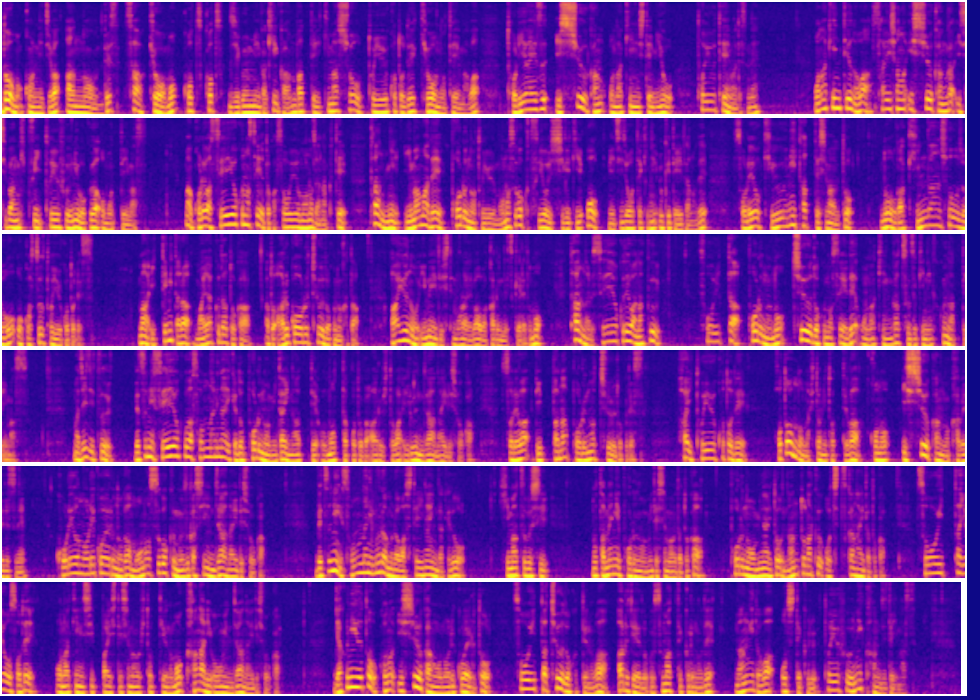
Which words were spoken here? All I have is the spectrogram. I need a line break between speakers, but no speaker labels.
どうもこんにちは。アンノーンです。さあ今日もコツコツ自分磨き頑張っていきましょうということで今日のテーマはとりあえず1週間オナキンしてみようというテーマですね。オナキンっていうのは最初の1週間が一番きついというふうに僕は思っています。まあこれは性欲のせいとかそういうものじゃなくて単に今までポルノというものすごく強い刺激を日常的に受けていたのでそれを急に立ってしまうと脳が禁断症状を起こすということです。まあ言ってみたら麻薬だとかあとアルコール中毒の方ああいうのをイメージしてもらえばわかるんですけれども単なる性欲ではなくそういったポルノの中毒のせいでオナキンが続きにくくなっています、まあ、事実別に性欲はそんなにないけどポルノ見たいなって思ったことがある人はいるんじゃないでしょうか。それは立派なポルノ中毒です。はいということでほとんどの人にとってはこの1週間の壁ですね。これを乗り越えるのがものすごく難しいんじゃないでしょうか。別にそんなにムラムラはしていないんだけど暇つぶしのためにポルノを見てしまうだとかポルノを見ないとなんとなく落ち着かないだとかそういった要素でオナキン失敗してしまう人っていうのもかなり多いんじゃないでしょうか。逆に言うとこの1週間を乗り越えるとそういった中毒っていうのはある程度薄まってくるので難易度は落ちてくるというふうに感じています。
